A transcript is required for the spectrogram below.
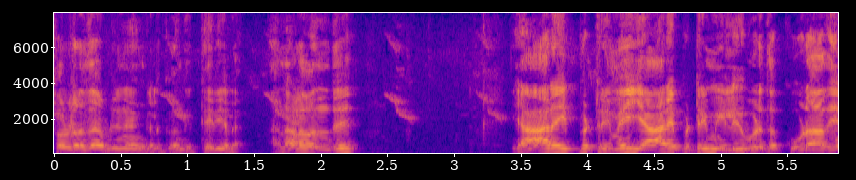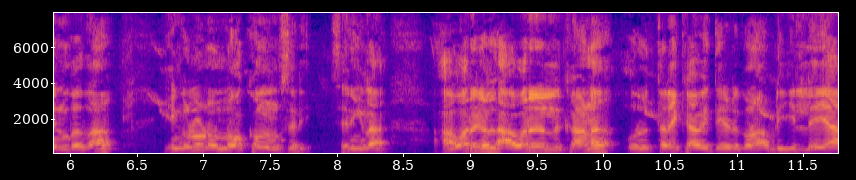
சொல்கிறது அப்படின்னு எங்களுக்கு வந்து தெரியலை. அதனால் வந்து யாரை பற்றியுமே யாரை பற்றியும் இழிவுபடுத்தக்கூடாது என்பதுதான் எங்களோட நோக்கமும் சரி. சரிங்களா? அவர்கள் அவர்களுக்கான ஒரு திரைக்காவியத்தை எடுக்கணும். அப்படி இல்லையா?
